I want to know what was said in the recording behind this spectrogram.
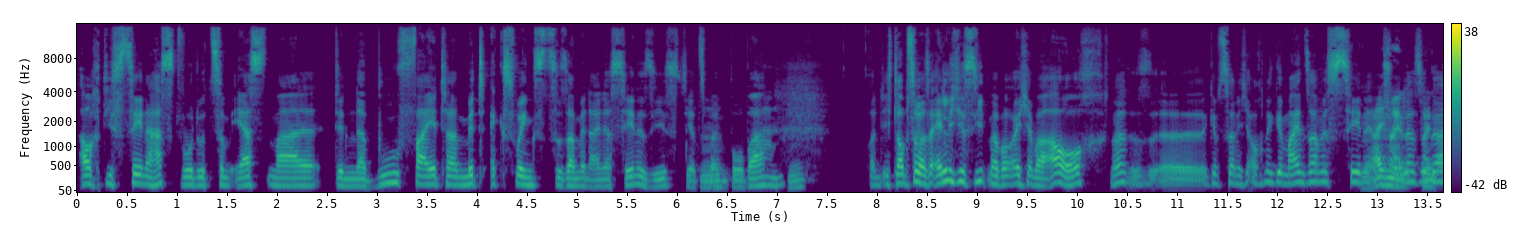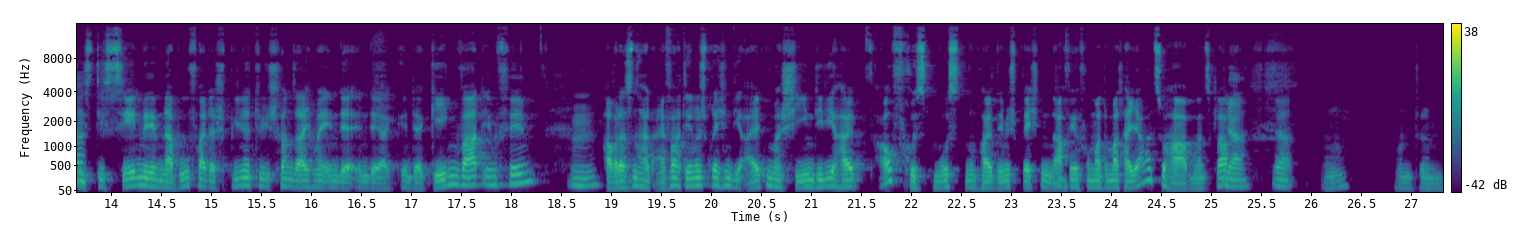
auch die Szene hast, wo du zum ersten Mal den Naboo-Fighter mit X-Wings zusammen in einer Szene siehst, jetzt Mhm. beim Boba. Mhm. Und ich glaube, sowas ähnliches sieht man bei euch aber auch. Ne? Das, äh, Gibt es da nicht auch eine gemeinsame Szene Ja, im ich meine, Trailer ich mein, sogar? die, die Szenen mit dem Naboo-Fighter spielen natürlich schon, sage ich mal, in der, in der, in der Gegenwart im Film. Mhm. Aber das sind halt einfach dementsprechend die alten Maschinen, die die halt aufrüsten mussten, um halt dementsprechend nach wie vor Material zu haben, ganz klar. Ja, ja. Ja. Und ähm,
